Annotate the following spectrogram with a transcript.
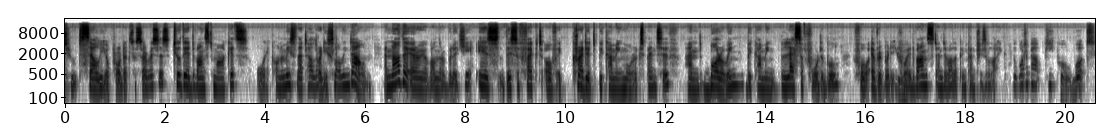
to sell your products or services to the advanced markets or economies that are already slowing down. Another area of vulnerability is this effect of a credit becoming more expensive and borrowing becoming less affordable for everybody, mm. for advanced and developing countries alike. But what about people? What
